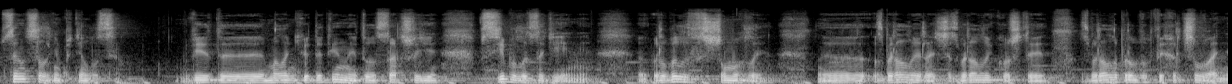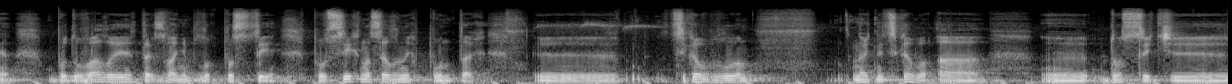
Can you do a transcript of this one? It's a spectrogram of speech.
все населення піднялося. Від е, маленької дитини до старшої всі були задіяні, робили, що могли. Е, Збирали речі, збирали кошти, збирали продукти харчування, будували так звані блокпости по всіх населених пунктах. Е, Цікаво було навіть не цікаво, а досить е,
